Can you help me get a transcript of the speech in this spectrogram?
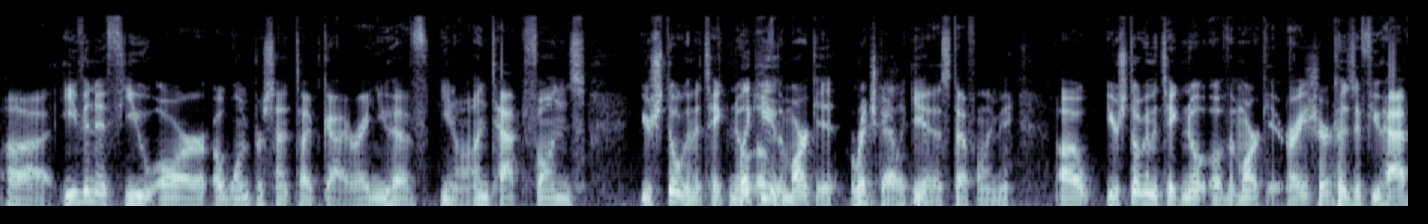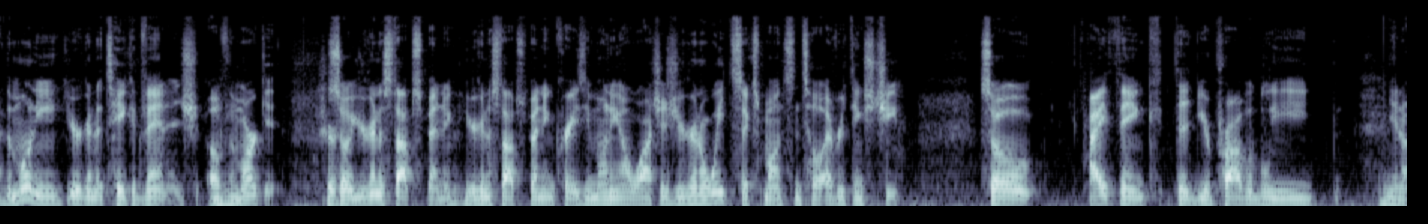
uh, even if you are a one percent type guy, right, and you have you know untapped funds, you're still going to take note Like of the market. A rich guy like you. Yeah, that's definitely me. Uh, you're still going to take note of the market, right? Sure. Because if you have the money, you're going to take advantage of the market. So you're going to stop spending. You're going to stop spending crazy money on watches. You're going to wait six months until everything's cheap. So I think that you're probably, you know,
